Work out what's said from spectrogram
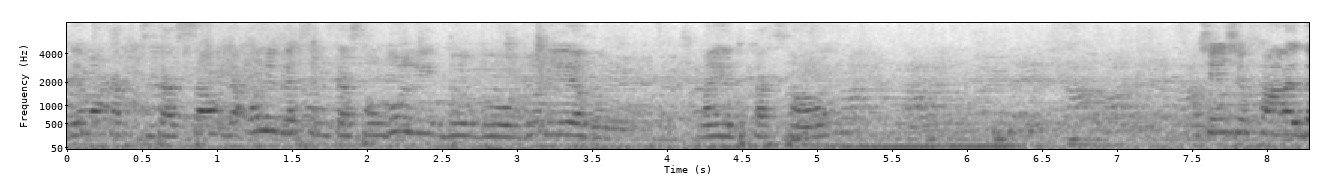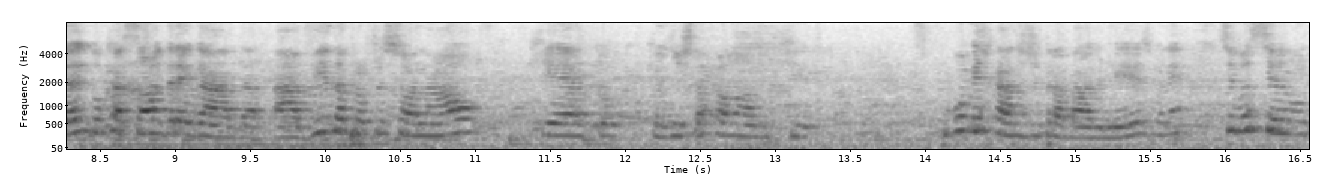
democratização, da universalização do, do, do, do negro na educação. A gente fala da educação agregada à vida profissional, que é o que a gente está falando, que o mercado de trabalho mesmo, né? Se você não,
